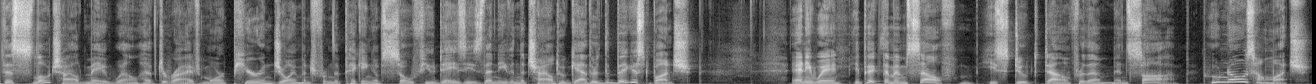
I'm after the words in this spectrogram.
This slow child may well have derived more pure enjoyment from the picking of so few daisies than even the child who gathered the biggest bunch. Anyway, he picked them himself. He stooped down for them and saw. Who knows how much?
